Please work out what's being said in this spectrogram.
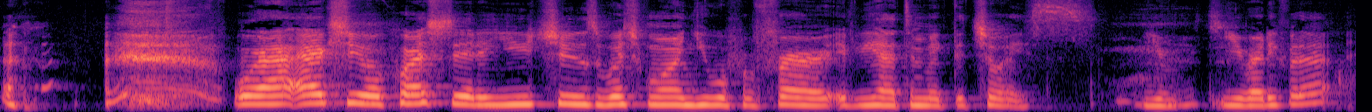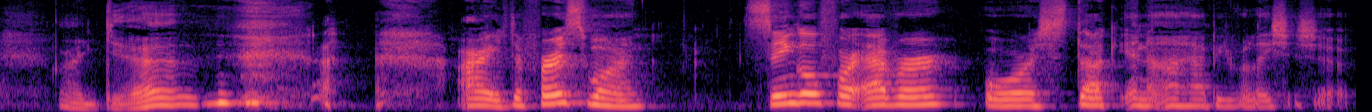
where I ask you a question and you choose which one you would prefer if you had to make the choice. You you ready for that? I guess. All right, the first one: single forever or stuck in an unhappy relationship.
